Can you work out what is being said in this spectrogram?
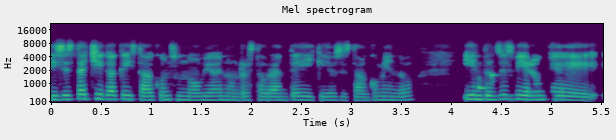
dice esta chica que estaba con su novio en un restaurante y que ellos estaban comiendo. Y entonces vieron que,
